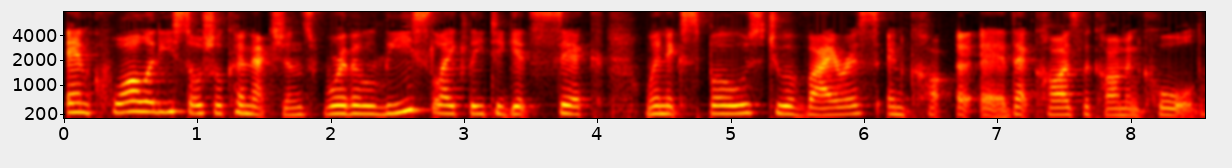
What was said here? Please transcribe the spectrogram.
And quality social connections were the least likely to get sick when exposed to a virus and co- uh, uh, that caused the common cold.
